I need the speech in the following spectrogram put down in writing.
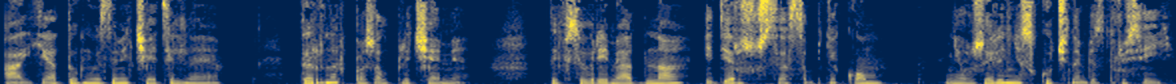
А я думаю, замечательная. Тернер пожал плечами. Ты все время одна и держишься особняком. Неужели не скучно без друзей?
